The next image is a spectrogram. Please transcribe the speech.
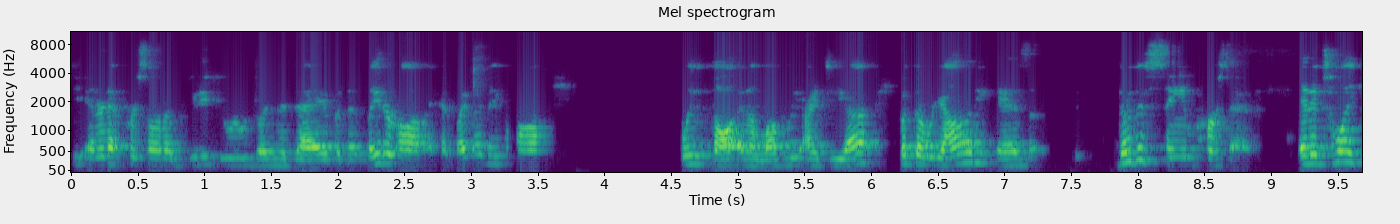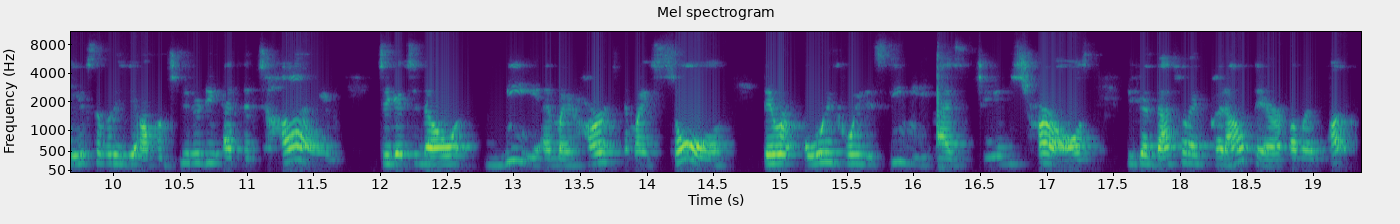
the internet persona, beauty guru during the day, but then later on I could bite my makeup off, really thought and a lovely idea, but the reality is they're the same person. And until I gave somebody the opportunity at the time to get to know me and my heart and my soul, they were always going to see me as James Charles because that's what I put out there on my platform.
